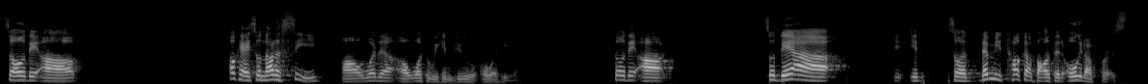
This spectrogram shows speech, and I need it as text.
so they are okay. So now let's see uh, what uh, what we can do over here. So they are so they are it, it so let me talk about the Euler first.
